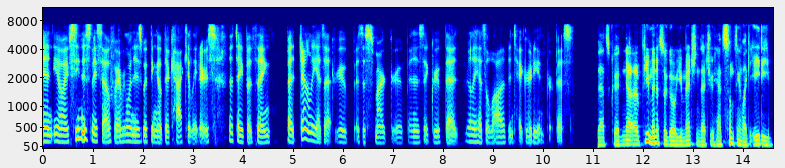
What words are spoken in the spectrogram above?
And, you know, I've seen this myself where everyone is whipping out their calculators, that type of thing. But generally, as a group, as a smart group, and as a group that really has a lot of integrity and purpose. That's good. Now, a few minutes ago, you mentioned that you had something like 80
